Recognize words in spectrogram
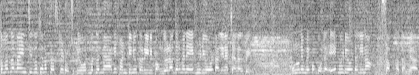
तो मतलब मैं इन चीज़ों से ना फ्रस्ट्रेट हो चुकी हूँ और मतलब मैं आगे कंटिन्यू कर ही नहीं पाऊँगी। और अगर मैंने एक वीडियो और डाली ना चैनल पर उन्होंने मेरे को बोला एक वीडियो और डाली ना सब खत्म यार।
